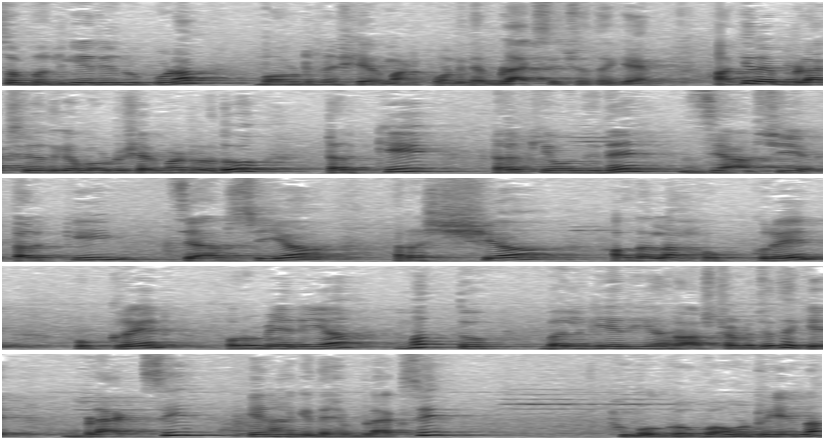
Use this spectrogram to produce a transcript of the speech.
ಸೊ ಬಲ್ಗೇರಿಯನ್ನು ಕೂಡ ಬೌಂಡ್ರಿನ ಶೇರ್ ಮಾಡ್ಕೊಂಡಿದೆ ಬ್ಲ್ಯಾಕ್ ಸಿ ಜೊತೆಗೆ. ಹಾಗೆ ಬ್ಲ್ಯಾಕ್ ಸಿ ಜೊತೆಗೆ ಬೌಂಡ್ರಿ ಶೇರ್ ಮಾಡಿರೋದು ಟರ್ಕಿ ಟರ್ಕಿ ಒಂದಿದೆ ಜಾರ್ಜಿಯಾ ಟರ್ಕಿ ಜಾರ್ಜಿಯಾ ರಷ್ಯಾ ಅದೆಲ್ಲ ಉಕ್ರೇನ್ ಉಕ್ರೇನ್ ರೊಮೇನಿಯಾ ಮತ್ತು ಬಲ್ಗೇರಿಯಾ ರಾಷ್ಟ್ರಗಳ ಜೊತೆಗೆ ಬ್ಲ್ಯಾಕ್ ಸಿ ಏನಾಗಿದೆ? ಬ್ಲ್ಯಾಕ್ ಸಿ ಬೌಂಡ್ರಿಯನ್ನು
